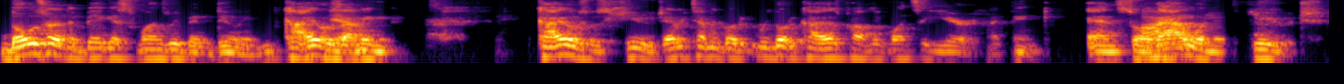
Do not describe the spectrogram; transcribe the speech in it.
those are the biggest ones we've been doing. Caio's, yeah. I mean, Caio's was huge. Every time we go to we go to Caio's probably once a year, I think. And so I, that one is huge.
